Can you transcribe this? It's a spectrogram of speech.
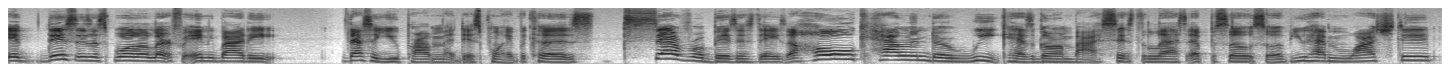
if this is a spoiler alert for anybody, that's a you problem at this point because several business days, a whole calendar week has gone by since the last episode. So if you haven't watched it,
